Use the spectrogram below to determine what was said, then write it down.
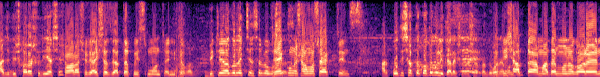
আর যদি সরাসরি আসে? সরাসরি আসে যত পিস মন চাই নিতে পারব। বিক্রির মাধ্যমে এক্সচেঞ্জের এর ব্যবস্থা যে কোনো সমস্যা এক্সচেঞ্জ আর প্রতি সপ্তাহে কতগুলি কালেকশন আসে আপনাদের প্রতি সপ্তাহে আমাদের মনে করেন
